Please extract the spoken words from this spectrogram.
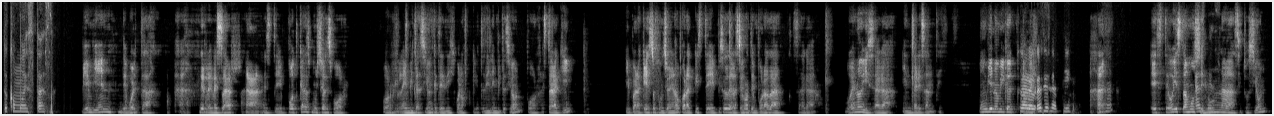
¿Tú cómo estás? Bien, bien, de vuelta de regresar a este podcast. Muchas gracias por, por la invitación que te di, bueno, que yo te di la invitación, por estar aquí y para que esto funcione, ¿no? Para que este episodio de la segunda temporada se haga bueno y se haga interesante. Muy bien, amiga. Claro, gracias a ti. Ajá. Este, hoy estamos en una situación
